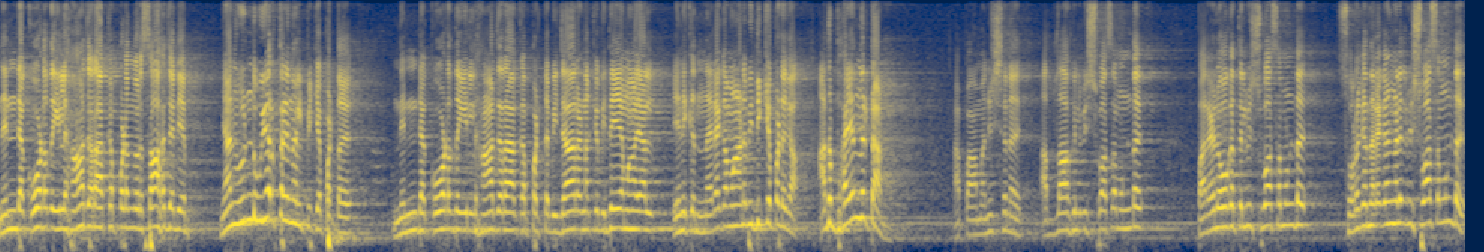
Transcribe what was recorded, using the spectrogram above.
നിന്റെ കോടതിയിൽ ഹാജരാക്കപ്പെടുന്ന ഒരു സാഹചര്യം ഞാൻ വീണ്ടും ഉയർത്തെഴുന്നേൽപ്പിക്കപ്പെട്ട് നിന്റെ കോടതിയിൽ ഹാജരാക്കപ്പെട്ട് വിചാരണക്ക് വിധേയമായാൽ എനിക്ക് നരകമാണ് വിധിക്കപ്പെടുക. അത് ഭയന്നിട്ടാണ്. അപ്പൊ ആ മനുഷ്യന് അള്ളാഹുൽ വിശ്വാസമുണ്ട് പരലോകത്തിൽ വിശ്വാസമുണ്ട് സ്വർഗനരകങ്ങളിൽ വിശ്വാസമുണ്ട്.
